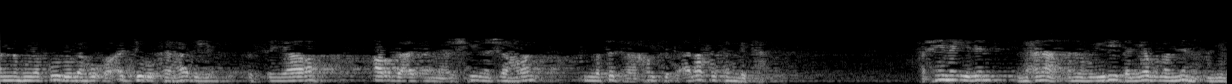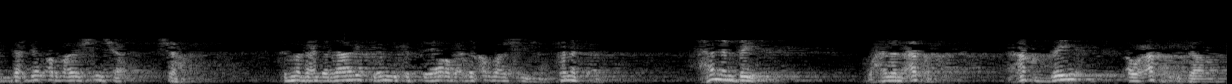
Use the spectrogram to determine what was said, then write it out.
أنه يقول له أؤجرك هذه السيارة أربعة وعشرين شهرا ثم تدفع خمسة ألاف وتملكها فحينئذ معناه أنه يريد أن يضمن منه أن يستأجر 24 شهر ثم بعد ذلك يملك السيارة بعد الأربع وعشرين شهر فنسأل هل البيع وهل العقد عقد بيع أو عقد إجارة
